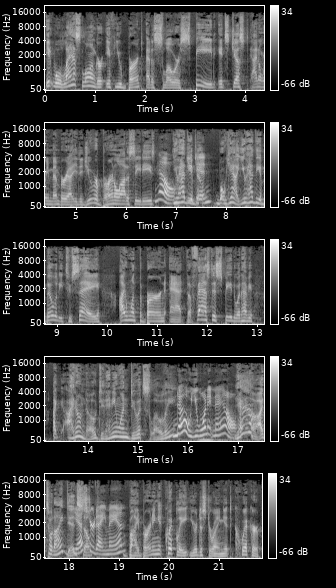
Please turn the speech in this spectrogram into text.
it will last longer if you burnt at a slower speed. It's just, I don't remember, uh, did you ever burn a lot of CDs? No, You had the you abil- did. Well, yeah, you had the ability to say, I want the burn at the fastest speed, what have you. I, I don't know. Did anyone do it slowly? No, you want it now. Yeah, that's what I did. so- Yesterday, man. by burning it quickly, you're destroying it quicker.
